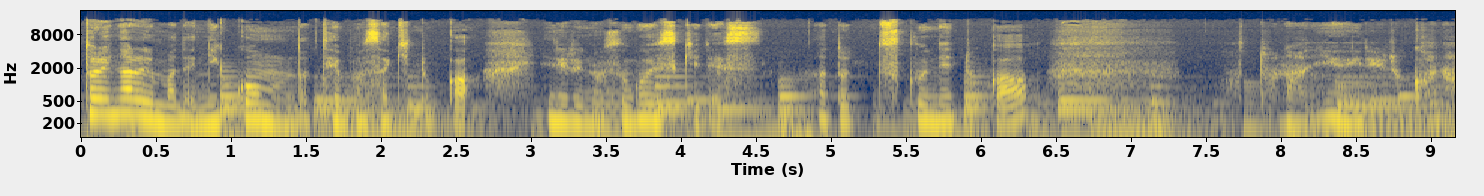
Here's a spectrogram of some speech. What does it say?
とろになるまで煮込んだ手羽先とか入れるのすごい好きです。あとつくねとか。あと何を入れるかな。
